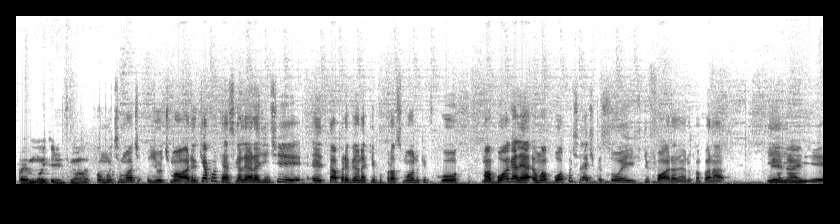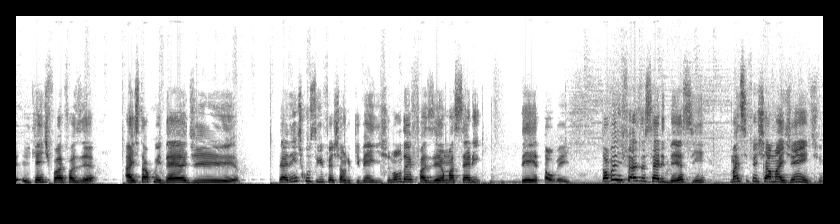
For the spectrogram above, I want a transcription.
Foi muito de última hora. Foi muito de última hora. E o que acontece, galera? A gente eh, tá prevendo aqui pro próximo ano que ficou uma boa galera, uma boa quantidade de pessoas de fora, né, do campeonato. Verdade. E, o que a gente vai fazer? A gente tá com ideia de. Se a gente conseguir fechar ano que vem, a gente não deve fazer uma série D, talvez. Talvez a gente faça a série D, sim. Mas se fechar mais gente,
